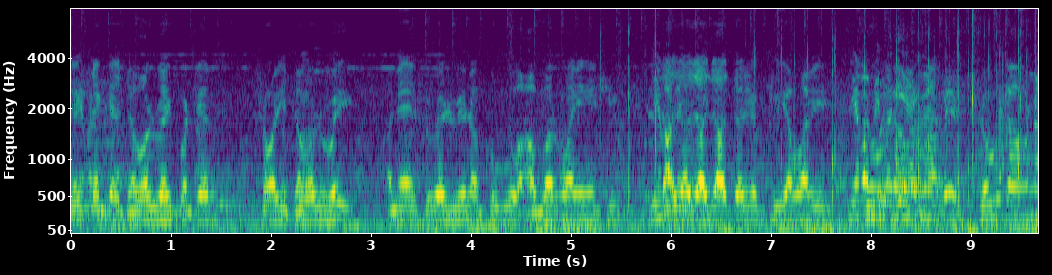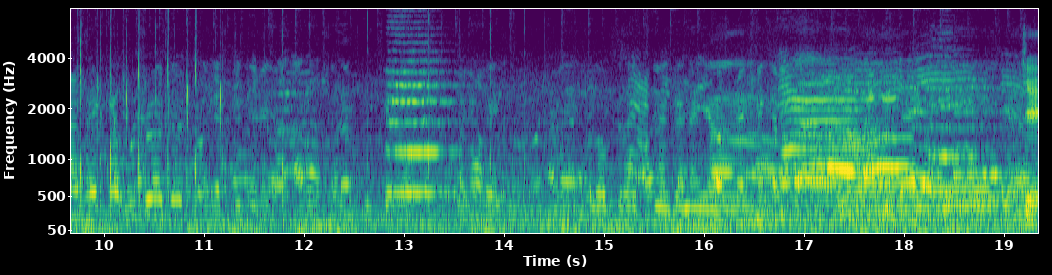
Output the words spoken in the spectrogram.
એટલે કે ધવલભાઈ પટેલ સોરી ધવલભાઈ અને સુરેશભાઈનો ખૂબ આભાર માનીએ છીએ. દાદા દાદા તરફથી અમારી શુભકામના શુભકામના છે કે ઉત્તરોત્તર પ્રગતિ કરે આવા સરસ પિક્ચરો બનાવે. અને બોલો કૃષ્ણ કનૈયા જય.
